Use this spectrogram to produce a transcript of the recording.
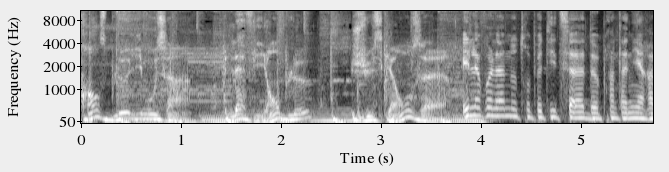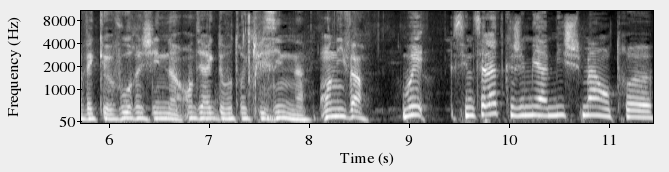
France Bleu Limousin. La vie en bleu jusqu'à 11h. Et la voilà notre petite salade printanière avec vous, Régine, en direct de votre cuisine. On y va. Oui, c'est une salade que j'ai mis à mi-chemin entre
